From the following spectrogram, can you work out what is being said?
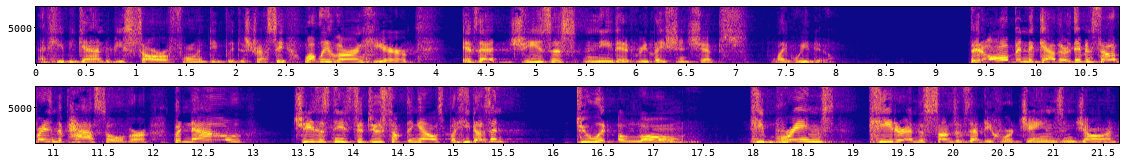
and he began to be sorrowful and deeply distressed. See, what we learn here is that Jesus needed relationships like we do. They'd all been together. They've been celebrating the Passover, but now Jesus needs to do something else, but he doesn't do it alone. He brings Peter and the sons of Zebedee, who are James and John.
